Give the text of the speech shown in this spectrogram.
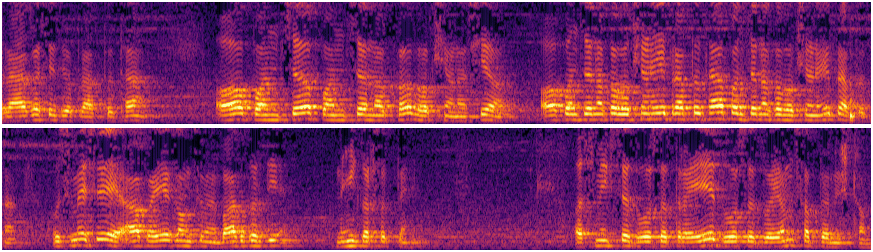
राग से जो प्राप्त था अपंच पंच नख भक्षण से अपंच नख भक्षण भी प्राप्त था पंच नख भक्षण भी प्राप्त था। उसमें से आप एक अंश में बाध कर दिए, नहीं कर सकते हैं। अस्मिक्ष दोष त्रये दोष द्वयम शब्दनिष्ठम।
